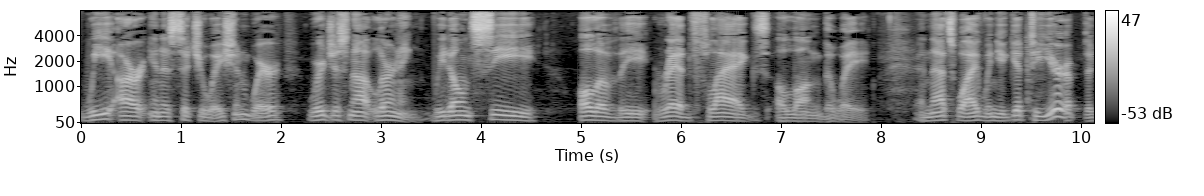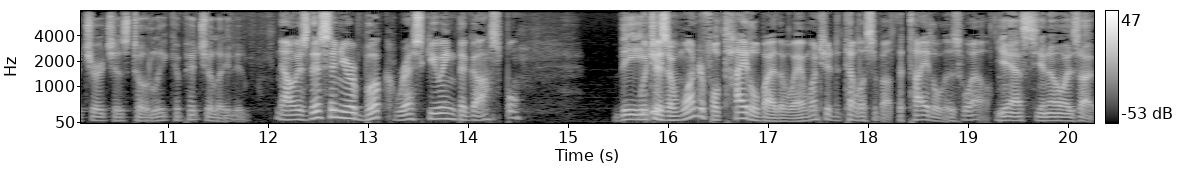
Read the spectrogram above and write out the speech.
we are in a situation where we're just not learning. We don't see all of the red flags along the way. And that's why when you get to Europe, the church has totally capitulated. Now, is this in your book, Rescuing the Gospel? The, Which is a wonderful title, by the way. I want you to tell us about the title as well. Yes, you know, as I,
